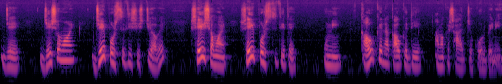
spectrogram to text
যে যে সময় যে পরিস্থিতি সৃষ্টি হবে, সেই সময় সেই পরিস্থিতিতে উনি কাউকে না কাউকে দিয়ে আমাকে সাহায্য করবেনই।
